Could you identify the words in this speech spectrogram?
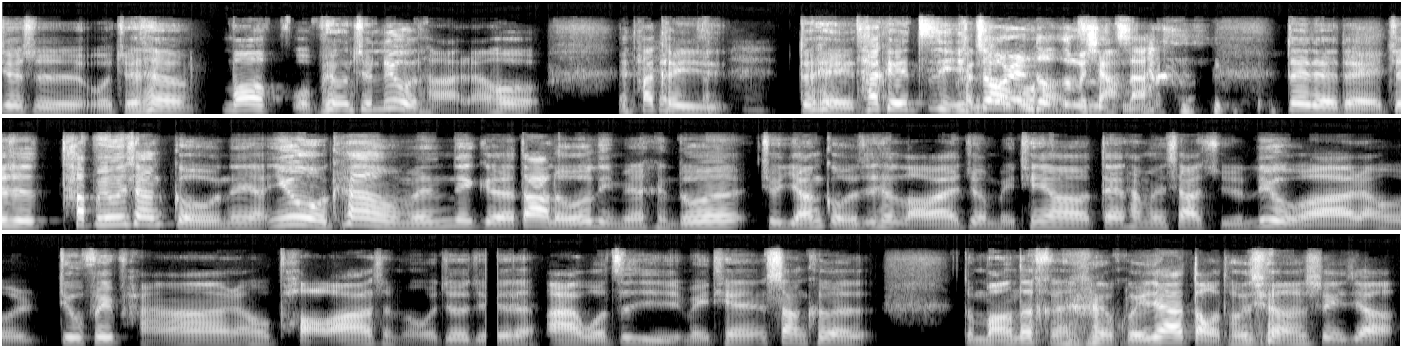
就是我觉得猫我不用去遛它，然后它可以，对它可以自己照顾。很多人都这么想的。对对对，就是它不用像狗那样，因为我看我们那个大楼里面很多就养狗的这些老外，就每天要带他们下去遛啊，然后丢飞盘啊，然后跑啊什么，我就觉得啊，我自己每天上课都忙得很，回家倒头就想睡觉。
